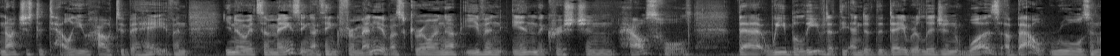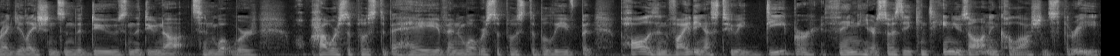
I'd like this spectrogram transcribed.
not just to tell you how to behave. And, you know, it's amazing, I think, for many of us growing up, even in the Christian household, that we believed at the end of the day religion was about rules and regulations and the do's and the do nots and what we're how we're supposed to behave and what we're supposed to believe. But Paul is inviting us to a deeper thing here. So as he continues on in Colossians 3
